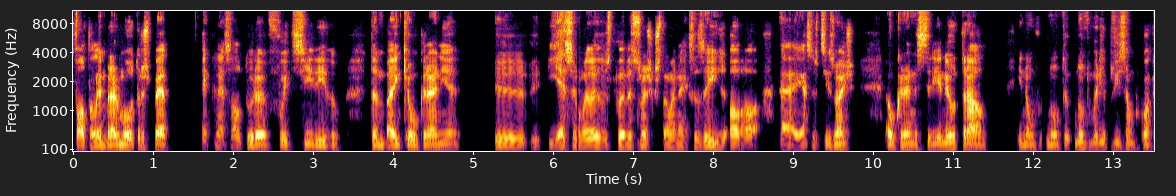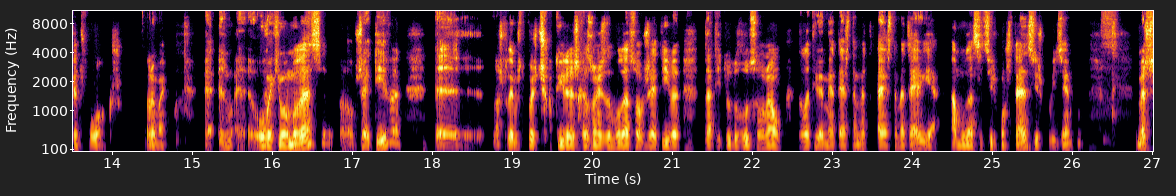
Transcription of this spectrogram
Falta lembrar um outro aspecto, é que nessa altura foi decidido também que a Ucrânia eh, e essa é uma das declarações que estão anexas a, isso, a essas decisões, a Ucrânia seria neutral e não, não, não tomaria posição por qualquer dos blocos. Ora bem, eh, eh, houve aqui uma mudança objetiva, nós podemos depois discutir as razões da mudança objetiva da atitude russa ou não relativamente a esta, a esta matéria, à mudança de circunstâncias, por exemplo, mas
